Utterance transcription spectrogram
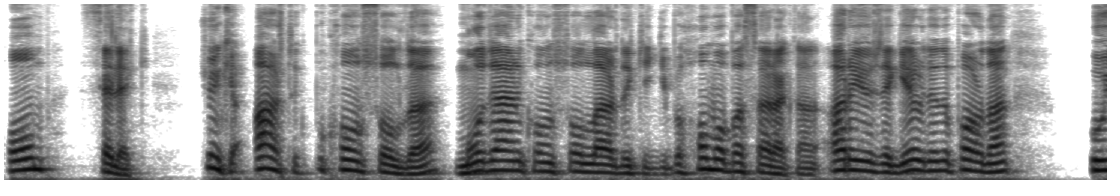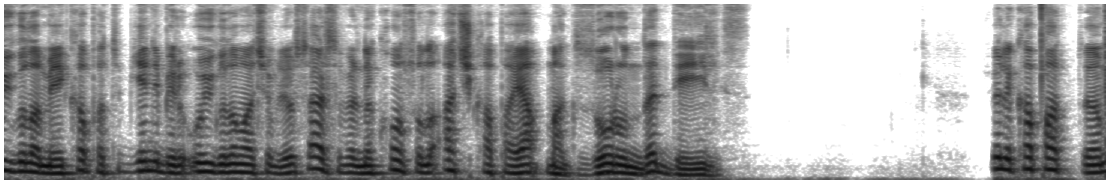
home, select. Çünkü artık bu konsolda modern konsollardaki gibi home'a basaraktan arayüze geri dönüp oradan uygulamayı kapatıp yeni bir uygulama açabiliyoruz. Her seferinde konsolu aç kapa yapmak zorunda değiliz. Şöyle kapattığım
